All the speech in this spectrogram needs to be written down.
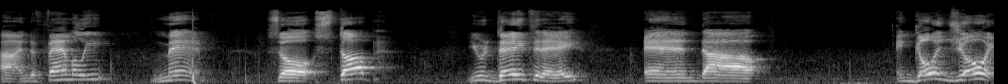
and the family, man. So stop your day today and uh, and go enjoy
